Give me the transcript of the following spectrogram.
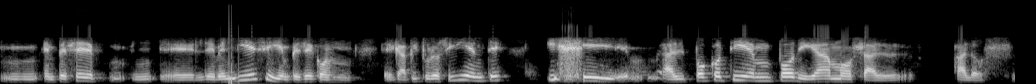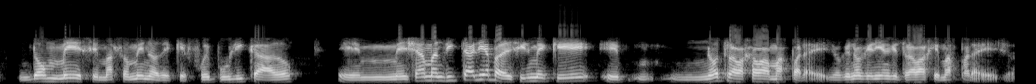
mm, empecé, mm, eh, le vendí ese y empecé con el capítulo siguiente. Y, y al poco tiempo, digamos, al, a los dos meses más o menos de que fue publicado, eh, me llaman de Italia para decirme que eh, no trabajaba más para ellos, que no querían que trabaje más para ellos.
